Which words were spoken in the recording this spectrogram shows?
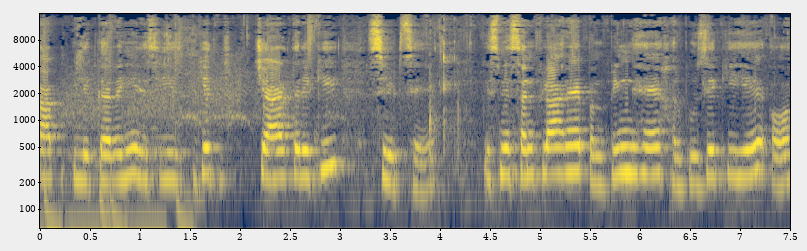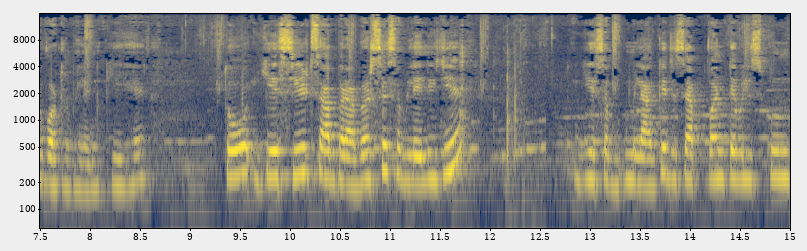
आप ले कर रही हैं, जैसे ये चार तरह की सीड्स है। इसमें सनफ्लावर है पंपिंग है, खरबूजे की है और वाटरमेलन की है। तो ये सीड्स आप बराबर से सब ले लीजिए। ये सब मिला के जैसे आप वन टेबल स्पून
